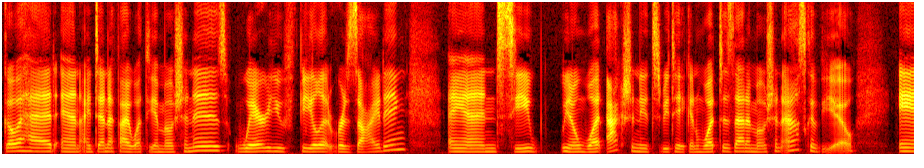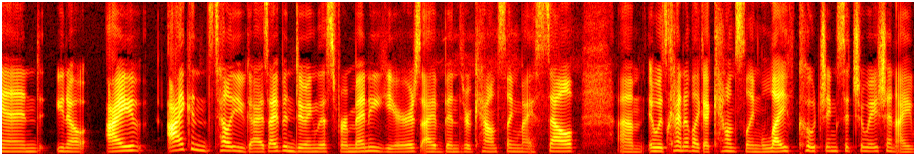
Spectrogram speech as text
Go ahead and identify what the emotion is, where you feel it residing, and see, you know, what action needs to be taken. What does that emotion ask of you? And, you know, I I can tell you guys, I've been doing this for many years. I've been through counseling myself. Um, it was kind of like a counseling life coaching situation. I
